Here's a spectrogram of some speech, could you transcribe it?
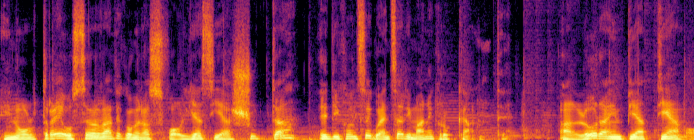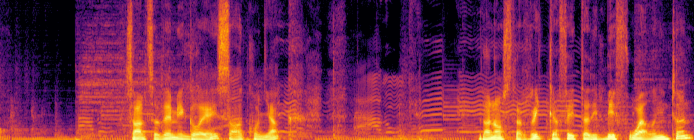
Inoltre osservate come la sfoglia sia asciutta e di conseguenza rimane croccante. Allora impiattiamo salsa demi-glace al cognac, la nostra ricca fetta di beef wellington,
